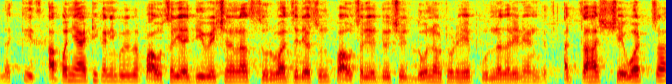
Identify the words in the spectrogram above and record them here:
नक्कीच. आपण या ठिकाणी बघितलं पावसाळी अधिवेशनाला सुरुवात झाली असून पावसाळी अधिवेशन दोन आठवडे हे पूर्ण झालेले आणि आजचा हा शेवटचा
